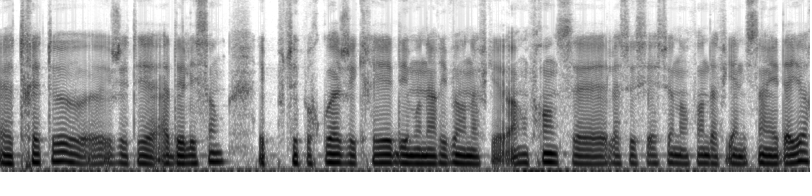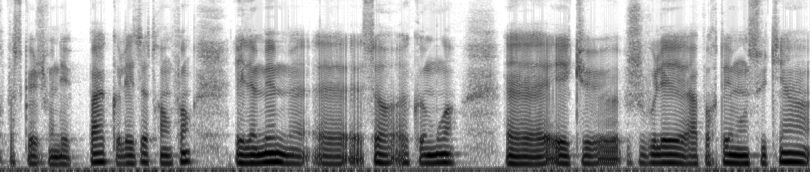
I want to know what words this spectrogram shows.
euh, très tôt. Euh, j'étais adolescent et c'est pourquoi j'ai créé dès mon arrivée en, en France l'association d'enfants d'Afghanistan et d'ailleurs parce que je venais pas que les autres enfants aient le même sort que moi et que je voulais apporter mon soutien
